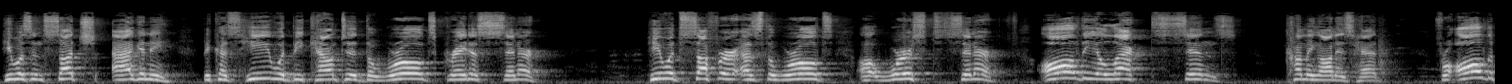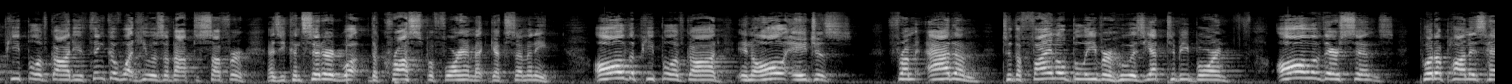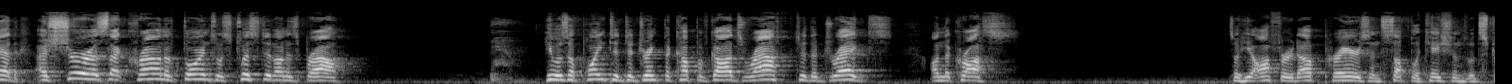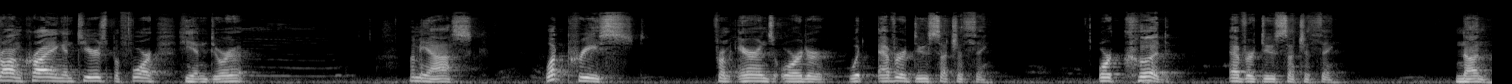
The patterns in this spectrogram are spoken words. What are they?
He was in such agony because he would be counted the world's greatest sinner. He would suffer as the world's uh, worst sinner. All the elect sins coming on his head. For all the people of God, you think of what he was about to suffer as he considered what the cross before him at Gethsemane. All the people of God in all ages, from Adam to the final believer who is yet to be born, all of their sins put upon his head, as sure as that crown of thorns was twisted on his brow. He was appointed to drink the cup of God's wrath to the dregs on the cross. So he offered up prayers and supplications with strong crying and tears before he endured it. Let me ask, what priest from Aaron's order would ever do such a thing? Or could ever do such a thing? None.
